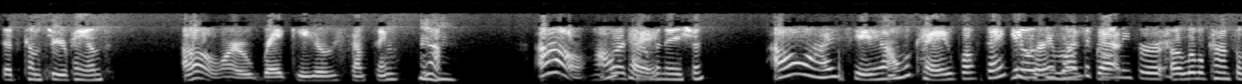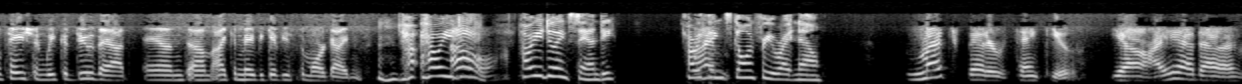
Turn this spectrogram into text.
that comes through your hands. Oh, or Reiki or something? Yeah. Oh, Or a okay. combination. Oh, I see. Okay. Well, thank you, You know, very if you much. wanted to call that- me for a little consultation, we could do that, and um, I can maybe give you some more guidance. Mhm. How, how are you Oh. doing? How are you doing, Sandy? How are I'm- things going for you right now? Much better, thank you. Yeah, I had a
